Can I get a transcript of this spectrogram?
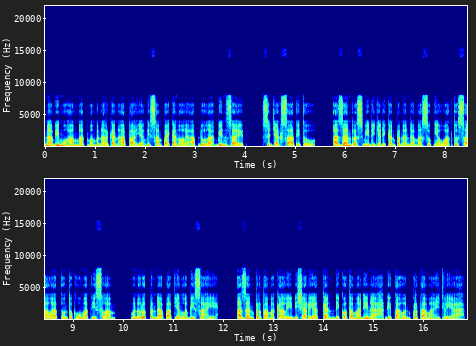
Nabi Muhammad membenarkan apa yang disampaikan oleh Abdullah bin Zaid. Sejak saat itu, azan resmi dijadikan penanda masuknya waktu salat untuk umat Islam. Menurut pendapat yang lebih sahih, azan pertama kali disyariatkan di kota Madinah di tahun pertama Hijriah.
